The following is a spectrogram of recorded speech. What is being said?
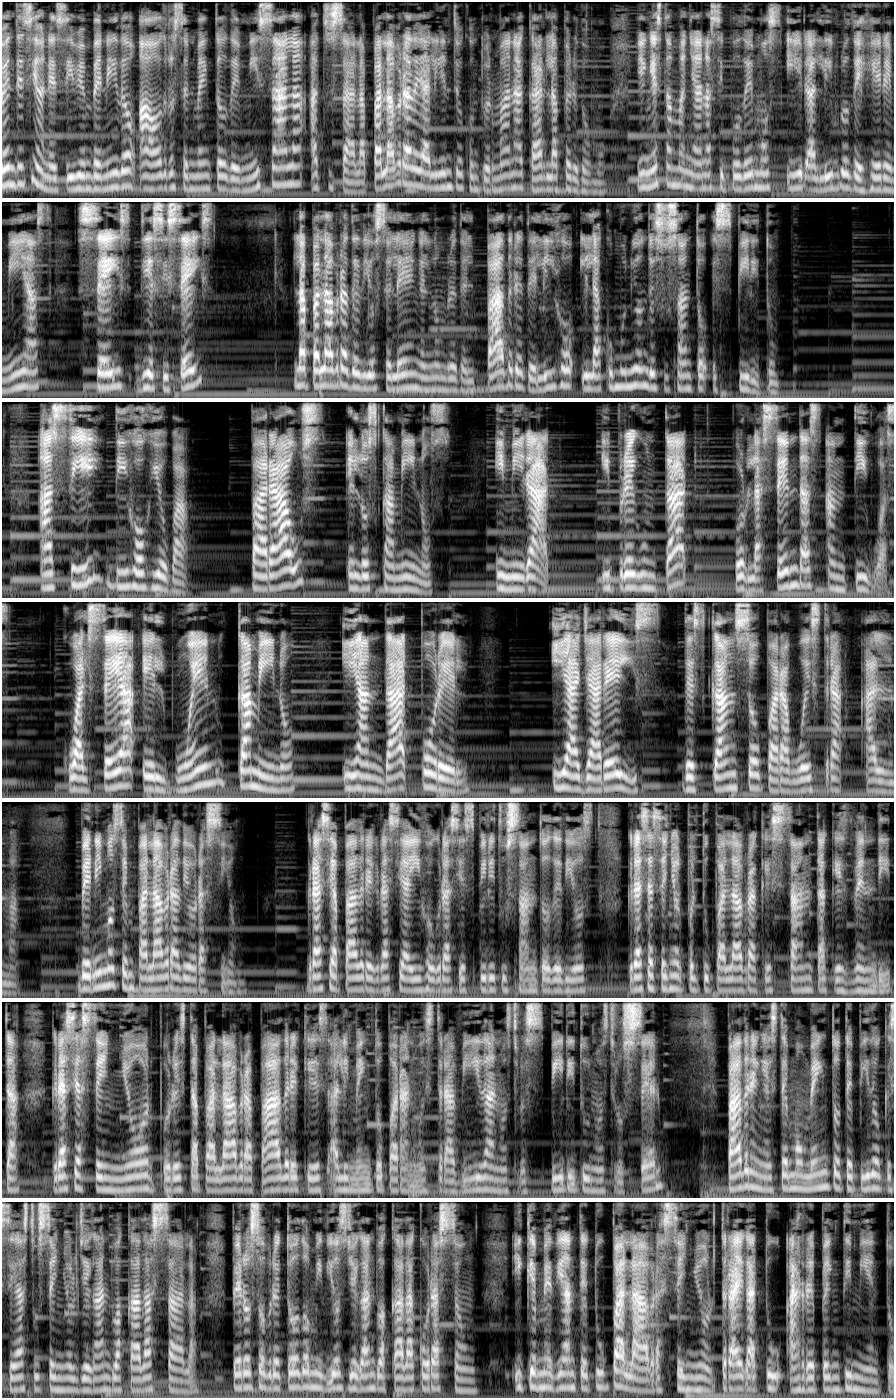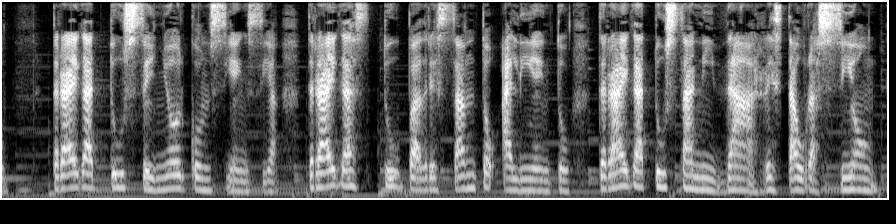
Bendiciones y bienvenido a otro segmento de Mi Sala a tu Sala. Palabra de aliento con tu hermana Carla Perdomo. Y en esta mañana si podemos ir al libro de Jeremías 6, 16. La palabra de Dios se lee en el nombre del Padre, del Hijo y la comunión de su Santo Espíritu. Así dijo Jehová, paraos en los caminos y mirad y preguntad por las sendas antiguas, cuál sea el buen camino y andad por él, y hallaréis descanso para vuestra alma. Venimos en palabra de oración. Gracias Padre, gracias Hijo, gracias Espíritu Santo de Dios. Gracias Señor por tu palabra que es santa, que es bendita. Gracias Señor por esta palabra, Padre, que es alimento para nuestra vida, nuestro espíritu, nuestro ser. Padre, en este momento te pido que seas tu Señor llegando a cada sala, pero sobre todo, mi Dios, llegando a cada corazón, y que mediante tu palabra, Señor, traiga tu arrepentimiento. Traiga tu Señor conciencia, traigas tu Padre Santo aliento, traiga tu sanidad, restauración.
